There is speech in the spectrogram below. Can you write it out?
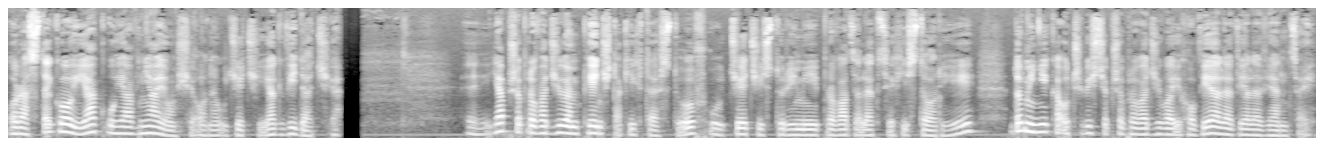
oraz tego, jak ujawniają się one u dzieci, jak widać je. E, ja przeprowadziłem pięć takich testów u dzieci, z którymi prowadzę lekcje historii. Dominika oczywiście przeprowadziła ich o wiele, wiele więcej,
